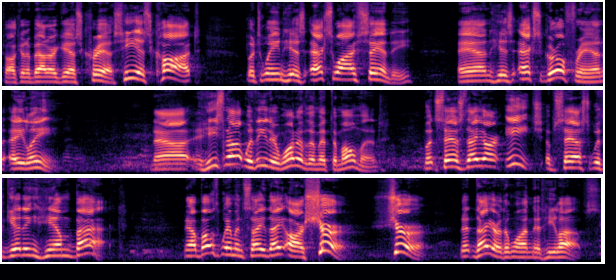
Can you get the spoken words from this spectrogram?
Talking about our guest, Chris. He is caught between his ex wife, Sandy, and his ex girlfriend, Aileen. Now, he's not with either one of them at the moment, but says they are each obsessed with getting him back. Now, both women say they are sure, sure that they are the one that he loves.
